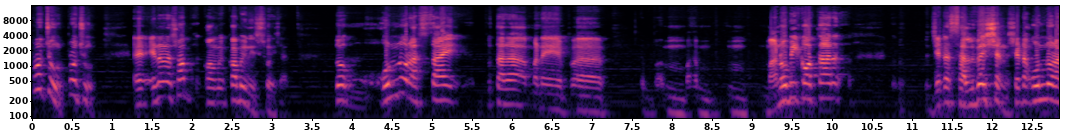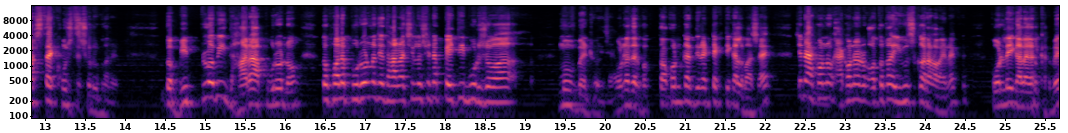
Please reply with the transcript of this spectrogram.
প্রচুর প্রচুর। এনারা সব কমিউনিস্ট হয়ে যান। তো অন্য রাস্তায় তারা মানে মানবিকতার যেটা সালভেশন সেটা অন্য রাস্তায় খুঁজতে শুরু করেন। তো বিপ্লবী ধারা পুরনো তো ফলে পুরনো যে ধারা ছিল সেটা পেটি বুর্জোয়া মুভমেন্ট হয়ে যায়। ওনাদের তখনকার দিনের টেকনিক্যাল ভাষায় যেটা এখনও এখন আর অতটা ইউজ করা হয় না করলেই গালাগাল খাবে।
